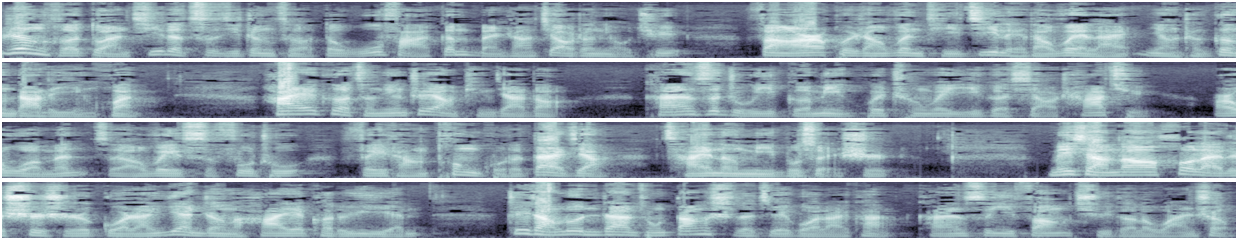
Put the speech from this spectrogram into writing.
任何短期的刺激政策都无法根本上校正扭曲。反而会让问题积累到未来，酿成更大的隐患。哈耶克曾经这样评价道：“凯恩斯主义革命会成为一个小插曲，而我们则要为此付出非常痛苦的代价，才能弥补损失。”没想到后来的事实果然验证了哈耶克的预言。这场论战从当时的结果来看，凯恩斯一方取得了完胜。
